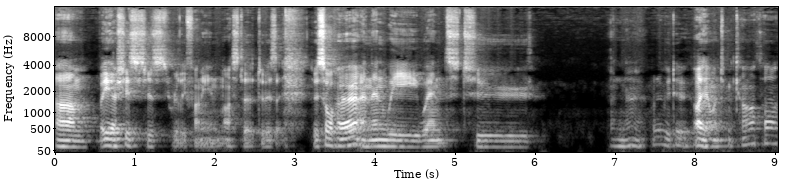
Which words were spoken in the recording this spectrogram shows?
Um, but yeah, she's she's really funny and nice to, to visit. So we saw her, and then we went to I don't know what did we do? Oh yeah, I went to Macarthur,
